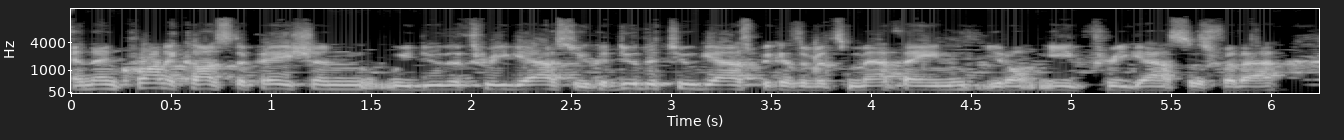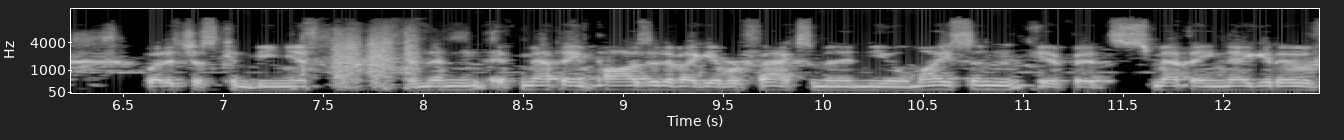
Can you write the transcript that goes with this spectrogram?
And then chronic constipation, we do the three gas. You could do the two gas because if it's methane, you don't need three gases for that, but it's just convenient. And then if methane positive, I give her rifaximin and neomycin. If it's methane negative,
